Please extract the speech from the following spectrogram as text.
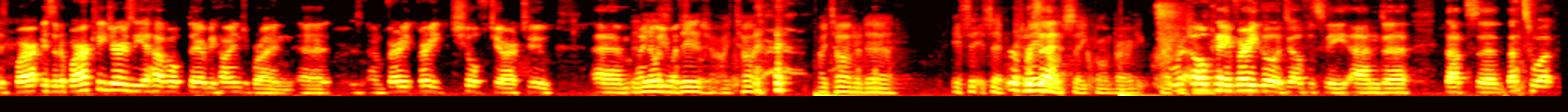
his bar. Is it a Barkley jersey you have up there behind you, Brian? Uh, I'm very very chuffed you are too. Um, I know you indeed. To... I thought I thought it. Uh, it's a, it's a playoff Saquon Barkley. Okay, very good, obviously, and uh, that's uh, that's what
